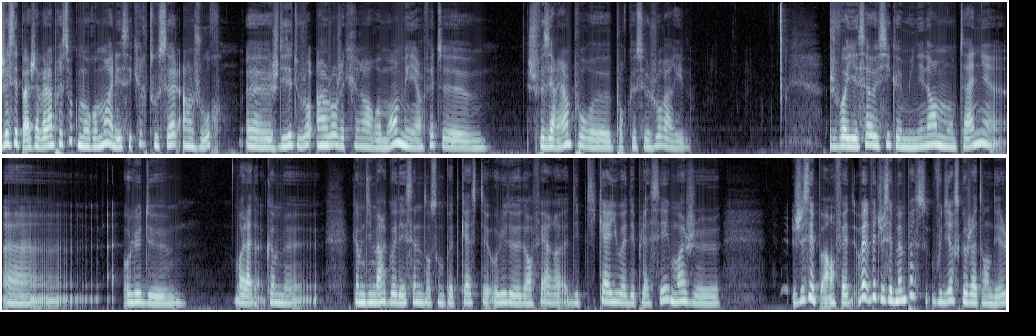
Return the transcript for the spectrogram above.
Je sais pas, j'avais l'impression que mon roman allait s'écrire tout seul un jour. je disais toujours un jour j'écrirai un roman, mais en fait, je faisais rien pour, euh, pour que ce jour arrive. Je voyais ça aussi comme une énorme montagne, euh, au lieu de... Voilà, comme, euh, comme dit Margot Dessen dans son podcast, au lieu d'en faire des petits cailloux à déplacer, moi je... Je sais pas en fait. En fait, je sais même pas vous dire ce que j'attendais.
